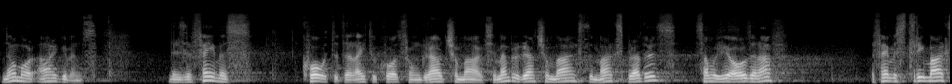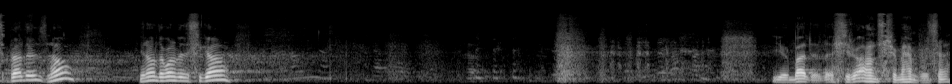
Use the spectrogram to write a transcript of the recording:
No more arguments. There's a famous quote that I like to quote from Groucho Marx. Remember Groucho Marx, the Marx brothers? Some of you are old enough? The famous three Marx brothers? No? You know the one with the cigar? Your mother, your aunt remembers, huh?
